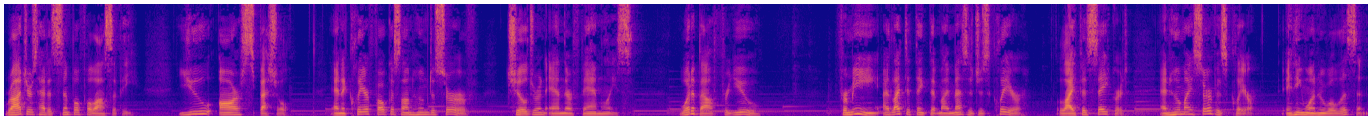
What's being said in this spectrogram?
Rogers had a simple philosophy you are special, and a clear focus on whom to serve children and their families. What about for you? For me, I'd like to think that my message is clear. Life is sacred, and whom I serve is clear. Anyone who will listen.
